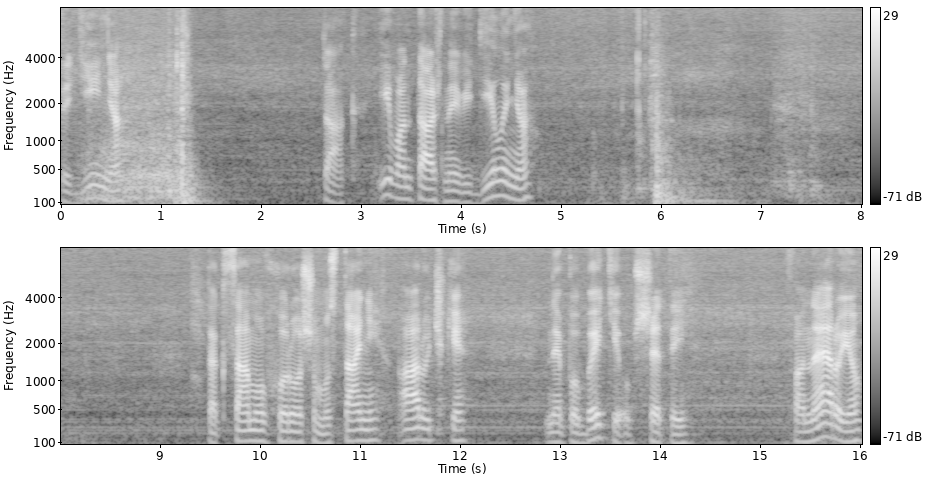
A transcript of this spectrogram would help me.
Сидіння. Так, і вантажне відділення. Так само в хорошому стані. Арочки не побиті, обшитий фанерою.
